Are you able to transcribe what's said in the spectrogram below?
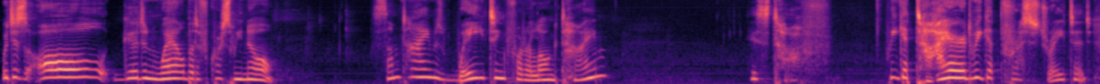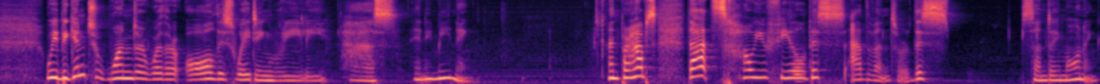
Which is all good and well, but of course we know sometimes waiting for a long time is tough. We get tired, we get frustrated. We begin to wonder whether all this waiting really has any meaning. And perhaps that's how you feel this Advent or this Sunday morning.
